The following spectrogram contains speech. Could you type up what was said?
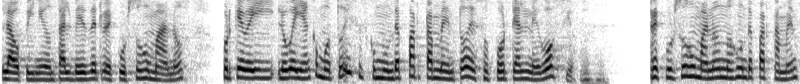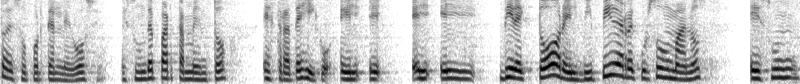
la opinión tal vez de recursos humanos porque lo veían, como tú dices, como un departamento de soporte al negocio. Recursos humanos no es un departamento de soporte al negocio, es un departamento estratégico. El, el director, el VP de recursos humanos, es un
